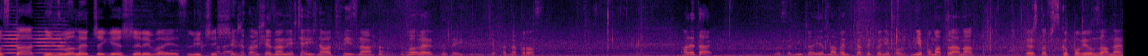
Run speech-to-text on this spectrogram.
Ostatni dzwoneczek, jeszcze ryba jest. Liczy się. Tak, że tam siedzą, nie chcieli iść na łatwiznę, ale tutaj ciepłe na prosto. Ale tak, zasadniczo jedna wędka tylko niepo, niepomatlana, reszta wszystko powiązane.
